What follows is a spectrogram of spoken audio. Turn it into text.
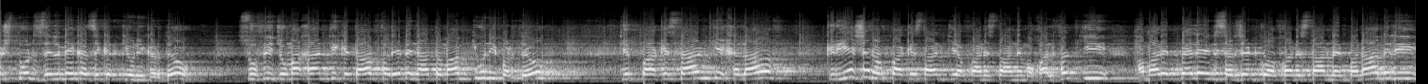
پشتون ظلمے کا ذکر کیوں نہیں کرتے ہو؟ صوفی جمعہ خان کی کتاب فریب ناتمام کیوں نہیں پڑھتے ہو؟ کہ پاکستان کے خلاف کریشن آف پاکستان کی افغانستان نے مخالفت کی، ہمارے پہلے انسرجنٹ کو افغانستان میں پناہ ملی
